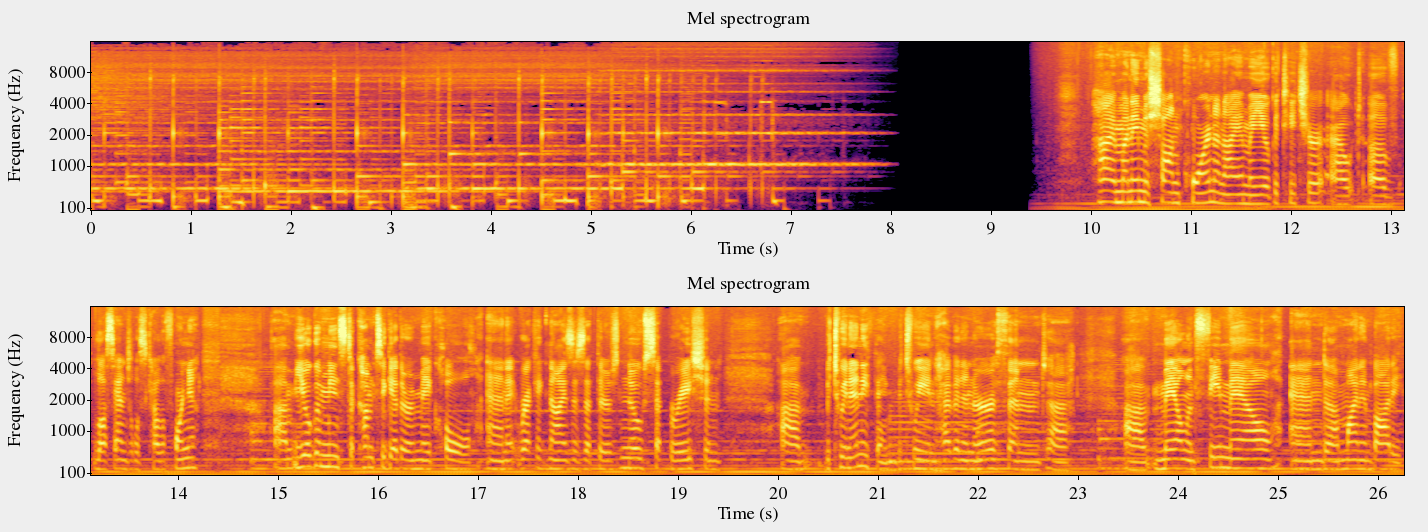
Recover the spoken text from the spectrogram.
Hi, my name is Seane Corn, and I am a yoga teacher out of Los Angeles, California. Um, yoga means to come together and make whole, and it recognizes that there's no separation um, between anything, between heaven and earth, and uh, uh, male and female, and uh, mind and body.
